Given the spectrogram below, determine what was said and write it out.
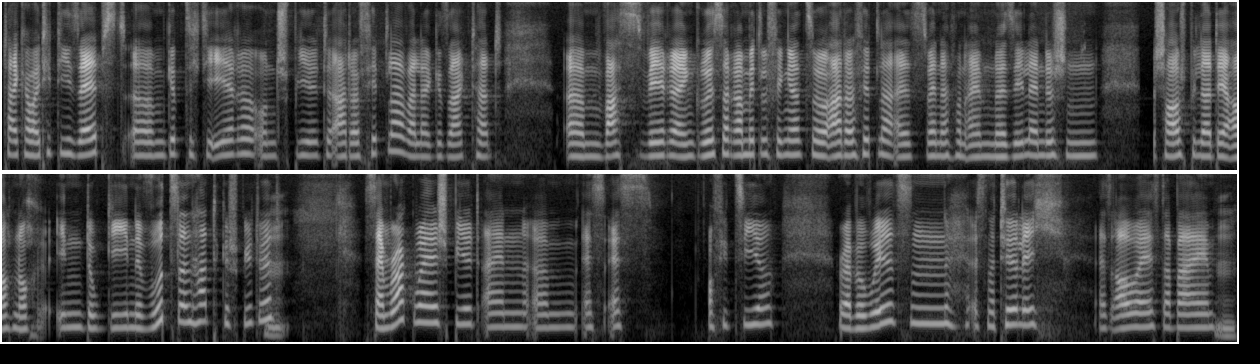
Taika Waititi selbst ähm, gibt sich die Ehre und spielt Adolf Hitler, weil er gesagt hat, ähm, was wäre ein größerer Mittelfinger zu Adolf Hitler, als wenn er von einem neuseeländischen Schauspieler, der auch noch indogene Wurzeln hat, gespielt wird. Mhm. Sam Rockwell spielt einen ähm, SS-Offizier. Rebel Wilson ist natürlich, as always, dabei. Mhm.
